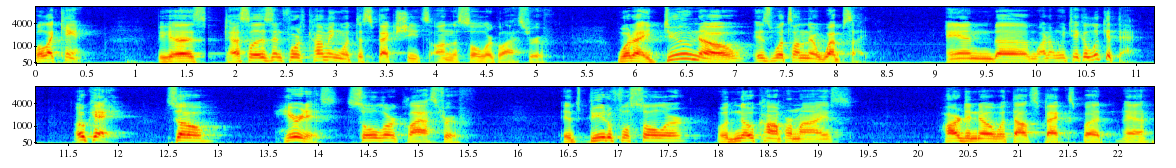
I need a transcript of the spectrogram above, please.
Well, I can't because Tesla isn't forthcoming with the spec sheets on the solar glass roof. What I do know is what's on their website. And uh, why don't we take a look at that? Okay, So here it is, solar glass roof. It's beautiful solar with no compromise. Hard to know without specs, but yeah,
